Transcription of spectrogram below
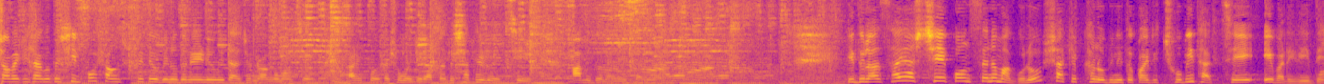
সবাইকে স্বাগত। শিল্প, সংস্কৃতি ও বিনোদনের নিয়মিত আয়োজন রঙ্গমঞ্চে আরেক পুরোটা সময় জুড়ে আপনাদের সাথে রয়েছি আমি দোলা ঈদুল আজহায় আসছে কোন সিনেমাগুলো? শাকিব খান অভিনীত কয়টি ছবি থাকছে এবারের ঈদে?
